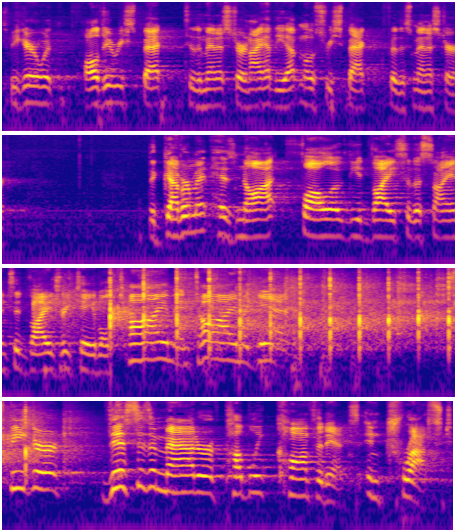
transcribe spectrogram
Speaker, with all due respect to the minister, and I have the utmost respect for this minister, the government has not followed the advice of the Science Advisory Table time and time again. Speaker, this is a matter of public confidence and trust.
